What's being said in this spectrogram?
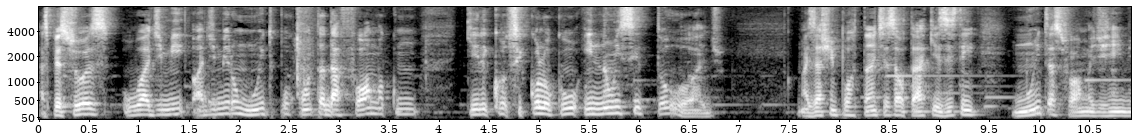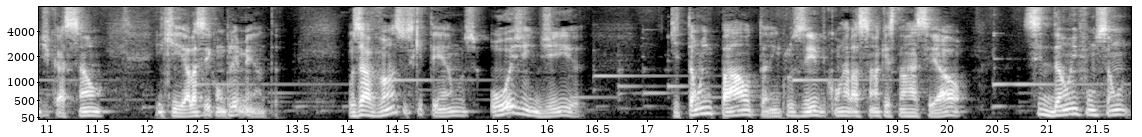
As pessoas o admiram muito por conta da forma com que ele se colocou e não incitou o ódio mas acho importante ressaltar que existem muitas formas de reivindicação e que elas se complementam. Os avanços que temos hoje em dia, que estão em pauta, inclusive com relação à questão racial, se dão em função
